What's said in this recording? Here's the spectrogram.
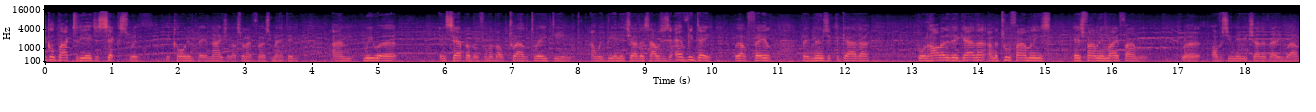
I go back to the age of six with the accordion player Nigel. That's when I first met him, and we were inseparable from about 12 to 18, and we'd be in each other's houses every day without fail, playing music together, going holiday together, and the two families, his family and my family, were obviously knew each other very well,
